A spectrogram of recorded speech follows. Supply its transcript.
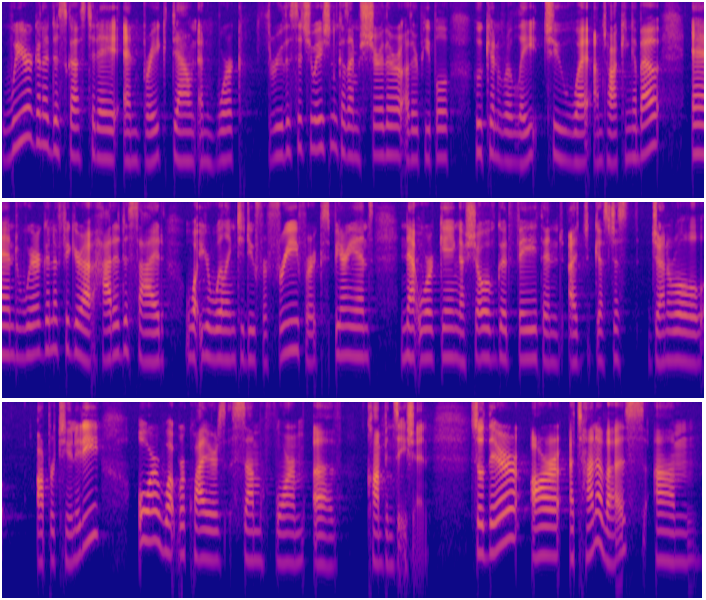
we're going to discuss today and break down and work through the situation because I'm sure there are other people who can relate to what I'm talking about. And we're going to figure out how to decide what you're willing to do for free, for experience, networking, a show of good faith, and I guess just general opportunity, or what requires some form of compensation. So there are a ton of us. Um,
